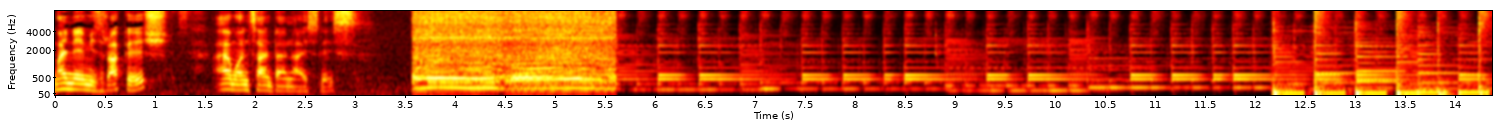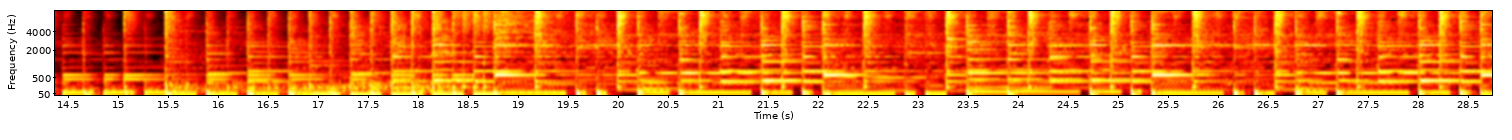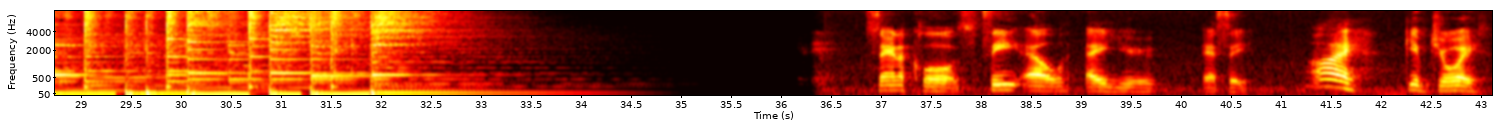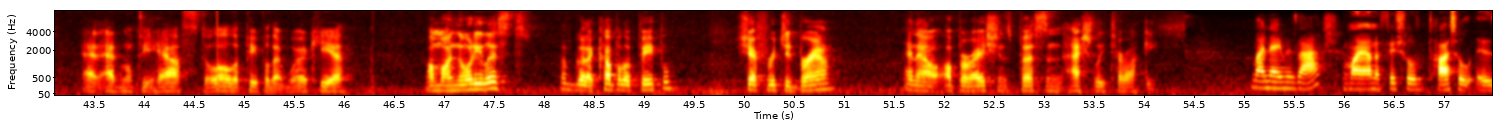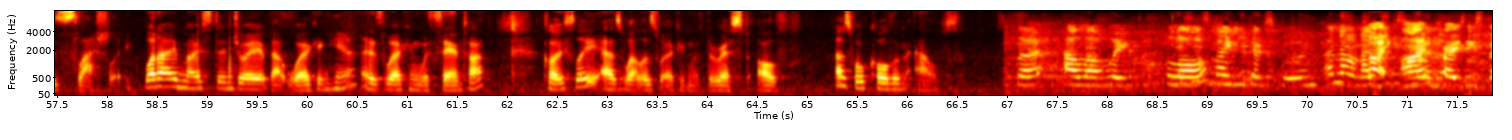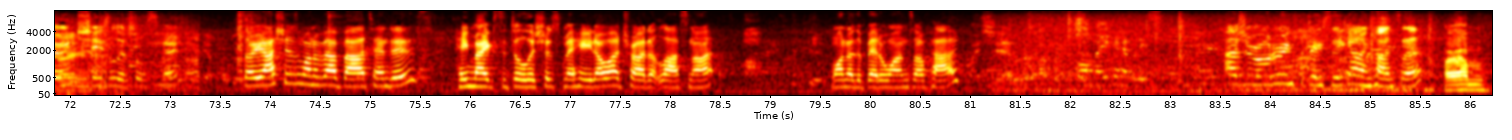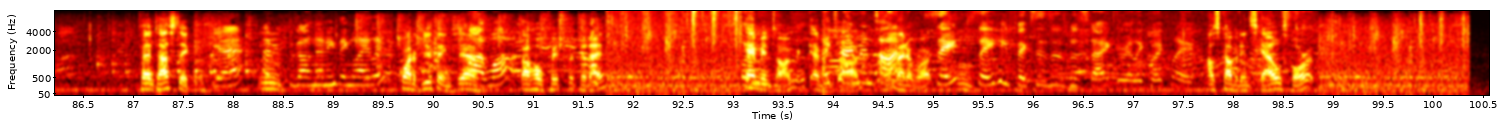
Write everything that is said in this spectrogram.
My name is Rakesh. I'm on Santa Ana Isles. Santa Claus, C L A U S E. I give joy at Admiralty House to all the people that work here. On my naughty list, I've got a couple of people Chef Richard Brown and our operations person Ashley Taraki. My name is Ash. My unofficial title is Slashly. What I most enjoy about working here is working with Santa closely as well as working with the rest of, as we'll call them, elves. So, our lovely floor. This is my little spoon. Uh, no, my No, big I'm spoon. Crazy Spoon, she's a Little Spoon. So, Yash is one of our bartenders. He makes a delicious mojito. I tried it last night. One of the better ones I've had. How's your ordering for DC going, kind sir? Um, fantastic. Yeah? Have you forgotten anything lately? Quite a few things, yeah. Like what? The whole fish for today. Came in time. Came in It time. came in time. Made it work. See? See, he fixes his mistake really quickly. I was covered in scales for it.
